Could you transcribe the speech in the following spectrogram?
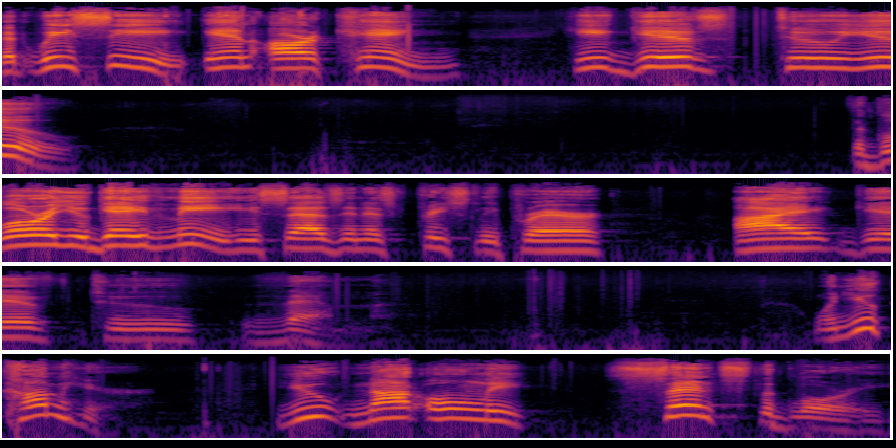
that we see in our King, he gives to you The glory you gave me, he says in his priestly prayer, I give to them. When you come here, you not only sense the glory,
